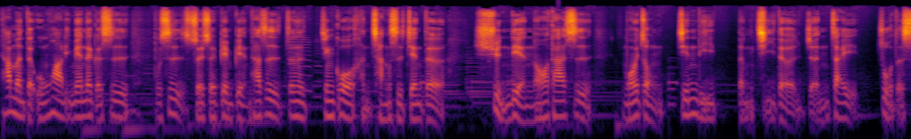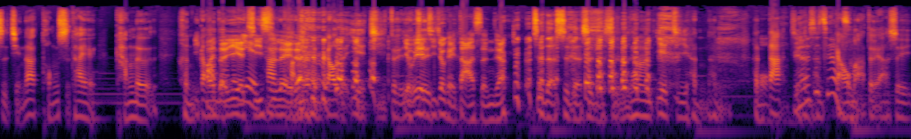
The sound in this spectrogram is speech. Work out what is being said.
他们的文化里面，那个是不是随随便便？他是真的经过很长时间的训练，然后他是某一种经理等级的人在。做的事情，那同时他也扛了很高的业绩之类的，很高的业绩，对，有业绩就可以大声这样。是的，是的，是的，是的，他们业绩很很很大，原来是这样高嘛？对啊，所以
